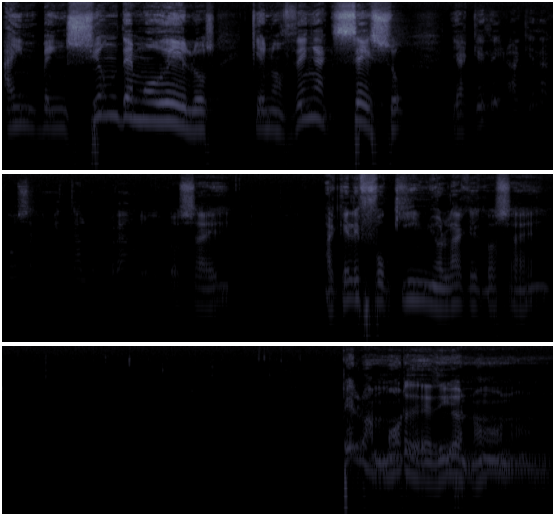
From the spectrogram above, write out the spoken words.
a invención de modelos que nos den acceso. Y aquella, aquella cosa que me está alumbrando, ¿qué cosa es? Aquel foquiño, ¿la qué cosa es? Pero amor de Dios, no, no.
